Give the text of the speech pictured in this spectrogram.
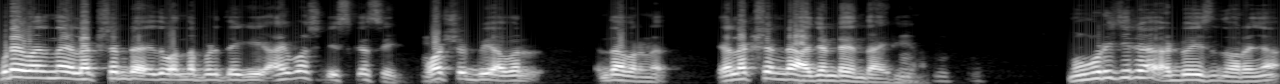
ഇവിടെ വരുന്ന ഇലക്ഷന്റെ ഇത് വന്നപ്പോഴത്തേക്ക് I was discussing what should be അവർ എന്താ പറയുന്നത് ഇലക്ഷന്റെ അജണ്ട എന്തായിരിക്കണം? മോഡിജിയുടെ അഡ്വൈസ് എന്ന് പറഞ്ഞാൽ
